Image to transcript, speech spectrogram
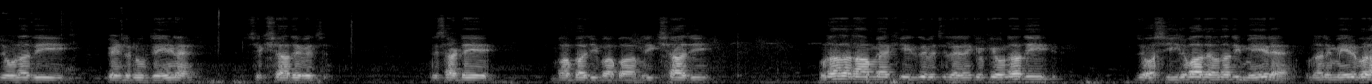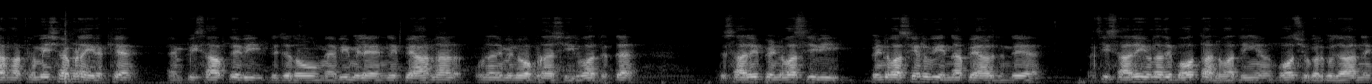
ਜੋ ਉਹਨਾਂ ਦੀ ਪਿੰਡ ਨੂੰ ਦੇਣ ਹੈ। ਸਿੱਖਿਆ ਦੇ ਵਿੱਚ ਤੇ ਸਾਡੇ ਬਾਬਾ ਜੀ, ਬਾਬਾ ਅਮਰੀਕ ਸ਼ਾਹ ਜੀ, ਉਹਨਾਂ ਦਾ ਨਾਮ ਮੈਂ ਅਖੀਰ ਦੇ ਵਿੱਚ ਲੈ ਰਿਹਾ ਕਿਉਂਕਿ ਉਹਨਾਂ ਦੀ ਜੋ ਆਸ਼ੀਰਵਾਦ ਹੈ, ਉਹਨਾਂ ਦੀ ਮਿਹਰ ਹੈ, ਉਹਨਾਂ ਨੇ ਮਿਹਰ ਭਰਾ ਹੱਥ ਹਮੇਸ਼ਾ ਬਣਾਈ ਰੱਖਿਆ ਐਮਪੀ ਸਾਹਿਬ ਤੇ ਵੀ ਤੇ ਜਦੋਂ ਮੈਂ ਵੀ ਮਿਲਿਆ, ਇੰਨੇ ਪਿਆਰ ਨਾਲ ਉਹਨਾਂ ਨੇ ਮੈਨੂੰ ਆਪਣਾ ਆਸ਼ੀਰਵਾਦ ਦਿੱਤਾ ਹੈ। ਤੇ ਸਾਰੇ ਪਿੰਡ ਵਾਸੀ ਵੀ, ਪਿੰਡ ਵਾਸੀਆਂ ਨੂੰ ਵੀ ਇੰਨਾ ਪਿਆਰ ਦਿੰਦੇ ਆ। ਅਸੀਂ ਸਾਰੇ ਉਹਨਾਂ ਦੇ ਬਹੁਤ ਧੰਨਵਾਦੀ ਹਾਂ, ਬਹੁਤ ਸ਼ੁਕਰਗੁਜ਼ਾਰ ਨੇ।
